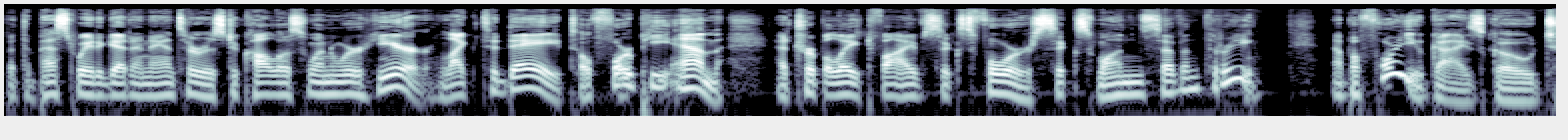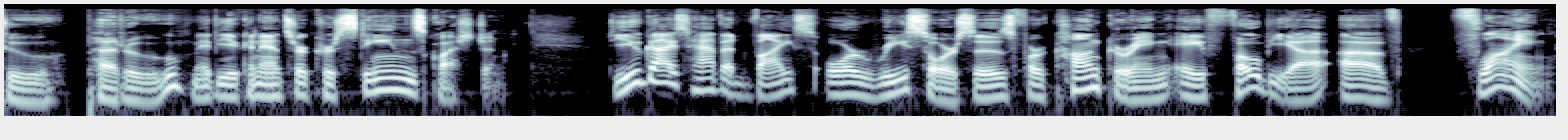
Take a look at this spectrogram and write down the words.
But the best way to get an answer is to call us when we're here, like today, till 4 p.m. at 888 564 6173. Now, before you guys go to Peru, maybe you can answer Christine's question. Do you guys have advice or resources for conquering a phobia of flying?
